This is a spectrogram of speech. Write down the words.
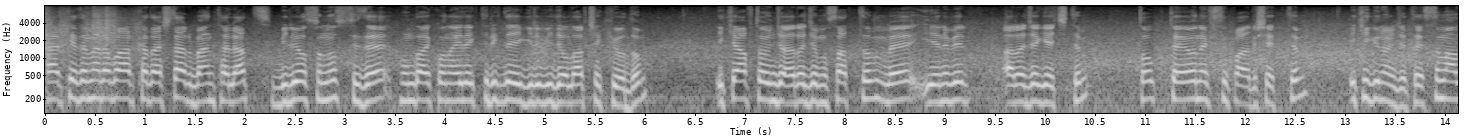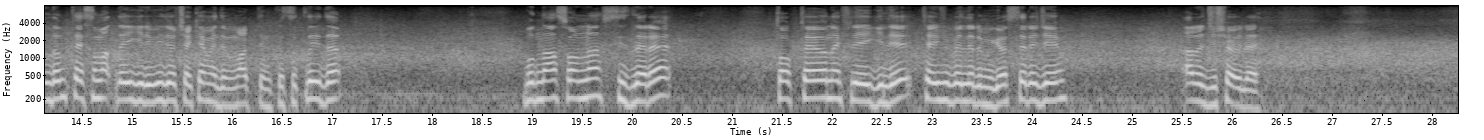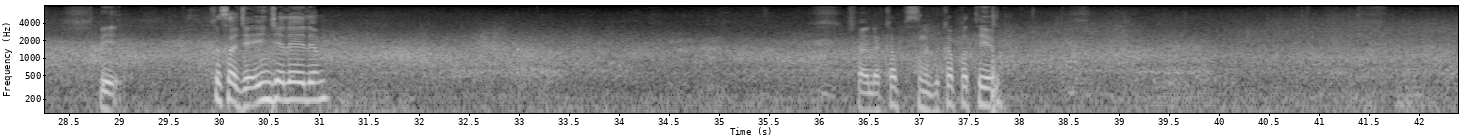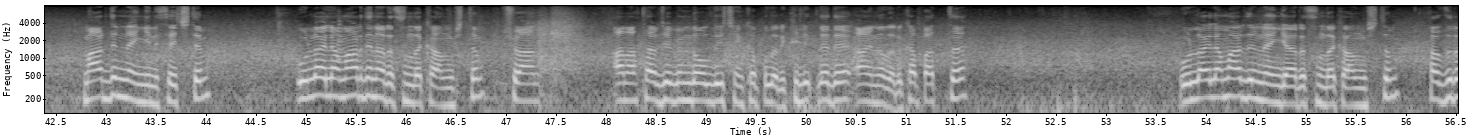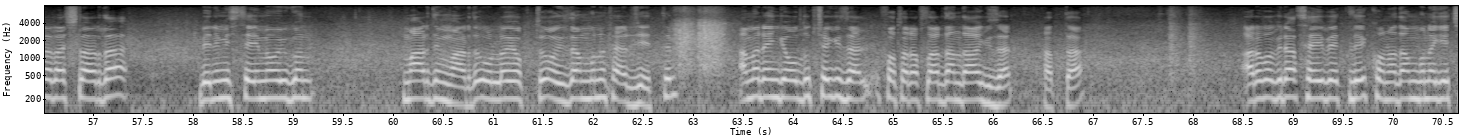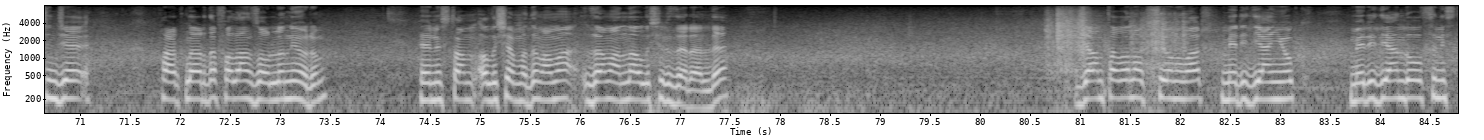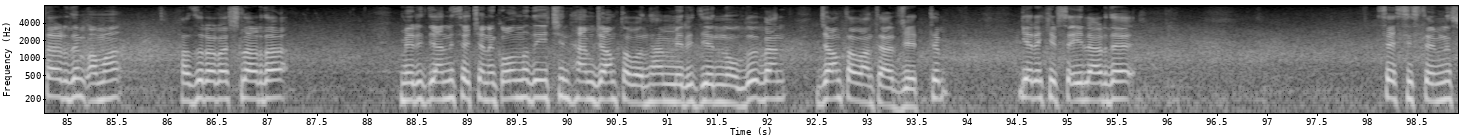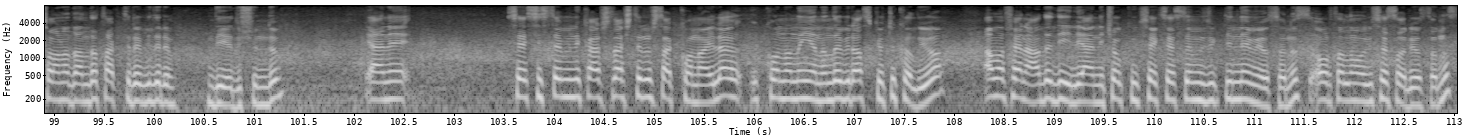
Herkese merhaba arkadaşlar. Ben Talat. Biliyorsunuz size Hyundai Kona elektrikle ilgili videolar çekiyordum. İki hafta önce aracımı sattım ve yeni bir araca geçtim. TOG T10F sipariş ettim. İki gün önce teslim aldım. Teslimatla ilgili video çekemedim. Vaktim kısıtlıydı. Bundan sonra sizlere TOG T10F ile ilgili tecrübelerimi göstereceğim. Aracı şöyle bir kısaca inceleyelim. Şöyle kapısını bir kapatayım. Mardin rengini seçtim. Urla ile Mardin arasında kalmıştım. Şu an anahtar cebimde olduğu için kapıları kilitledi, aynaları kapattı. Urla ile Mardin rengi arasında kalmıştım. Hazır araçlarda benim isteğime uygun Mardin vardı, Urla yoktu. O yüzden bunu tercih ettim. Ama rengi oldukça güzel. Fotoğraflardan daha güzel hatta. Araba biraz heybetli. Konadan buna geçince parklarda falan zorlanıyorum. Henüz tam alışamadım ama zamanla alışırız herhalde. Cam tavan opsiyonu var. Meridyen yok. Meridyen de olsun isterdim ama hazır araçlarda meridyenli seçenek olmadığı için hem cam tavan hem meridyenin olduğu ben cam tavan tercih ettim. Gerekirse ileride ses sistemini sonradan da taktırabilirim diye düşündüm. Yani ses sistemini karşılaştırırsak konayla konanın yanında biraz kötü kalıyor. Ama fena da değil yani çok yüksek sesle müzik dinlemiyorsanız, ortalama bir ses arıyorsanız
